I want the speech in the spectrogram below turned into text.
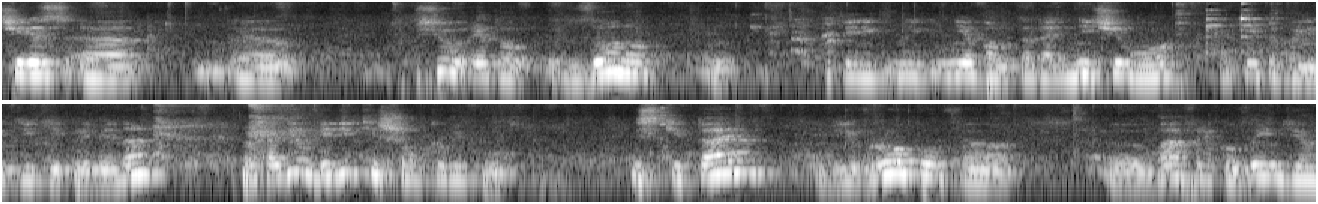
Через э, э, всю эту зону, э, где не, не- не было тогда ничего, какие-то были дикие племена, проходил Великий Шелковый путь. Из Китая в Европу, в, э, в Африку, в Индию.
